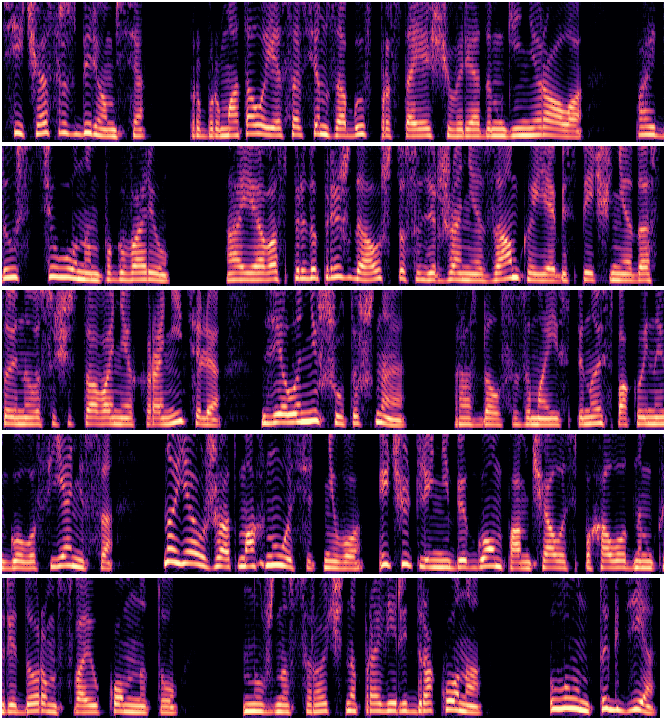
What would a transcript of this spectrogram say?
Сейчас разберемся. Пробормотала я, совсем забыв про стоящего рядом генерала. «Пойду с Тюлуном поговорю. А я вас предупреждал, что содержание замка и обеспечение достойного существования хранителя — дело не шуточное», — раздался за моей спиной спокойный голос Яниса, но я уже отмахнулась от него и чуть ли не бегом помчалась по холодным коридорам в свою комнату. «Нужно срочно проверить дракона. Лун, ты где?»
